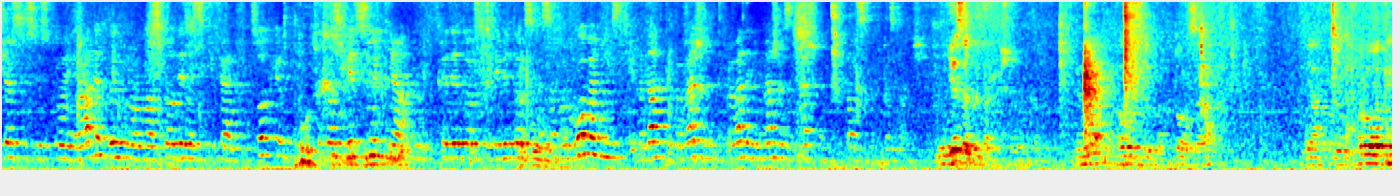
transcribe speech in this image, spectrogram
Чорсівської сільської ради виконано на 111,5%. Також відсутня кредиторська дебіторська заборгованість і видатки проведені в межах затверджених капітальських призначень. Ну, є запитання, шановні? Немає голосуємо. Хто за? Дякую. Проти.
